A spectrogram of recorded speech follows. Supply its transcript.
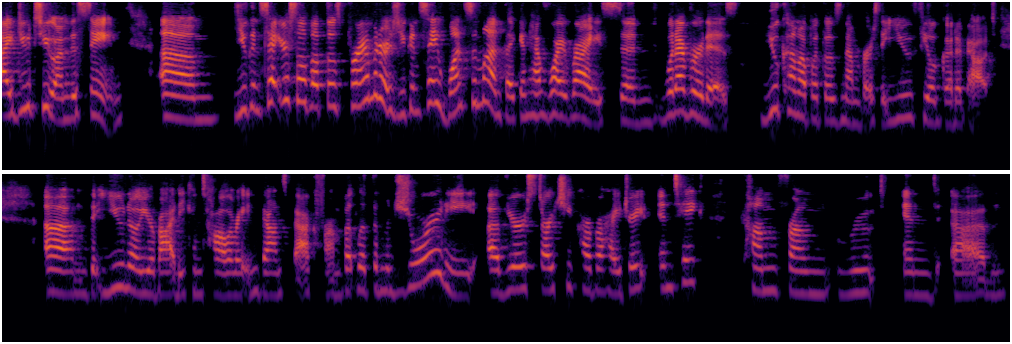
I do too i'm the same. Um, you can set yourself up those parameters. You can say once a month i can have white rice and whatever it is. You come up with those numbers that you feel good about um, that you know your body can tolerate and bounce back from. But let the majority of your starchy carbohydrate intake come from root and um,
